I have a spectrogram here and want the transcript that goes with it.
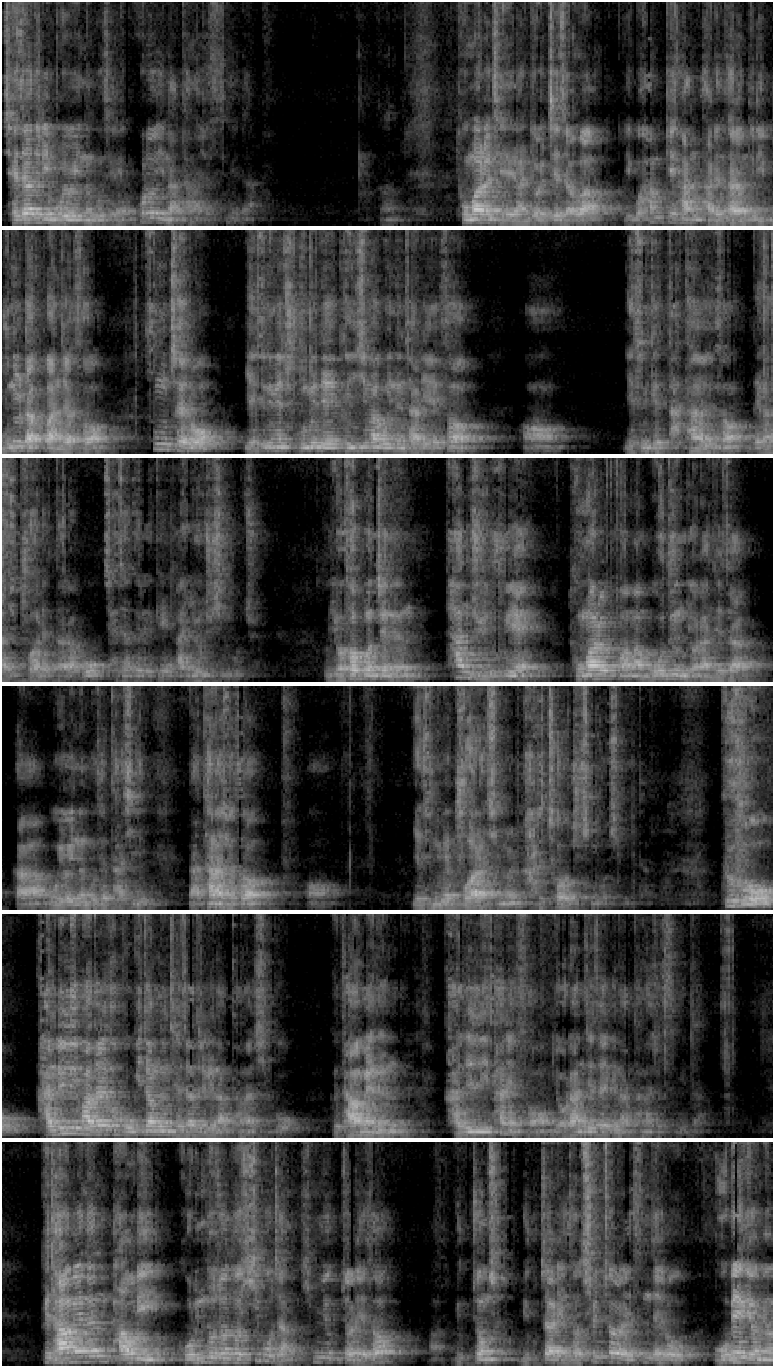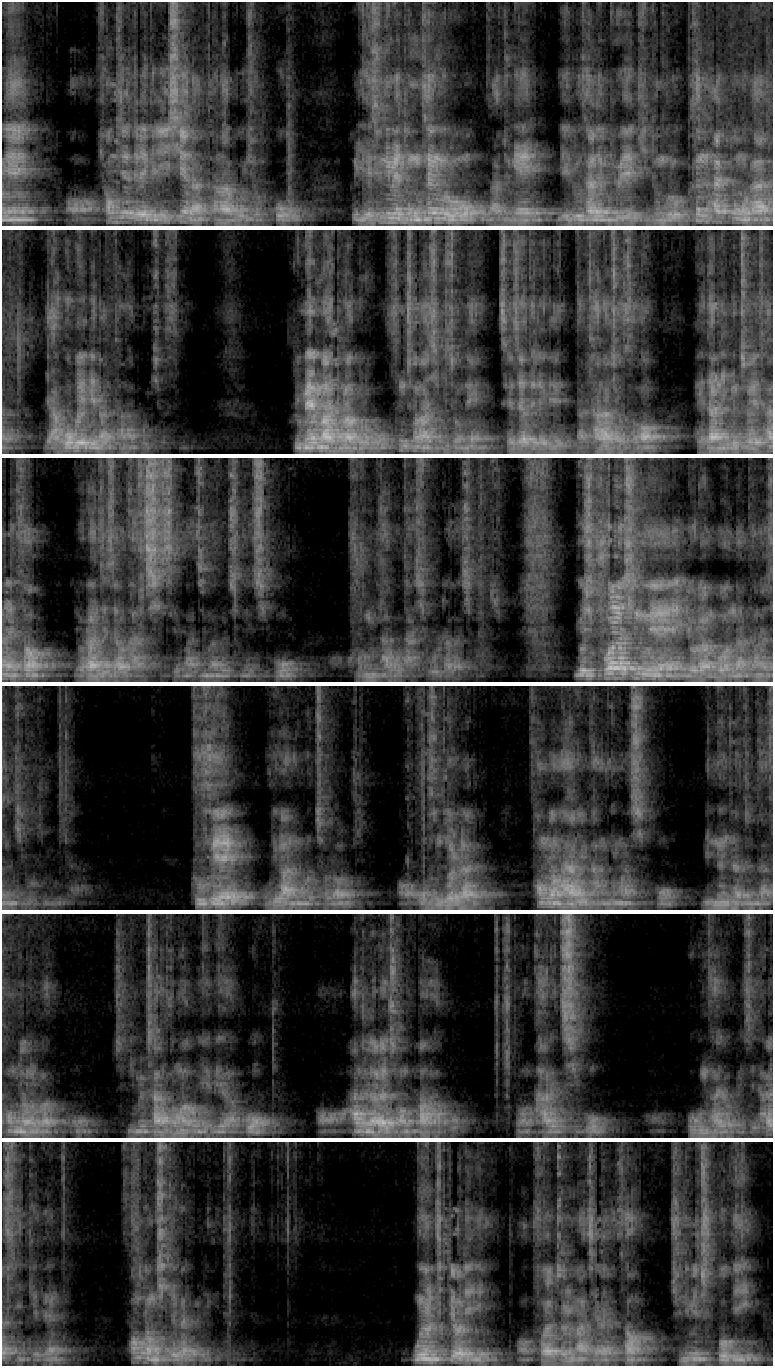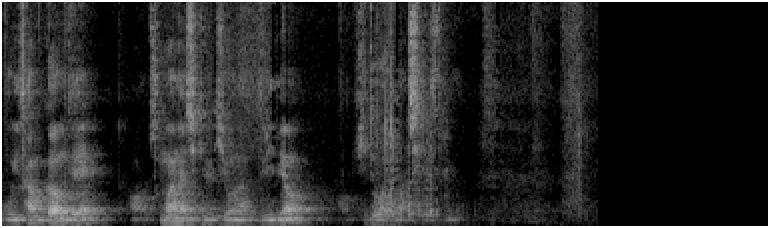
제자들이 모여 있는 곳에 호련이 나타나셨습니다. 그러니까 도마를 제외한 열 제자와 그리고 함께한 다른 사람들이 문을 닫고 앉아서 숨은 채로 예수님의 죽음에 대해 근심하고 있는 자리에서 어, 예수님께 나타나셔서 내가 다시 부활했다라고 제자들에게 알려주신 거죠. 여섯 번째는 한 주일 후에 도마를 포함한 모든 열한 제자 가 모여 있는 곳에 다시 나타나셔서 어, 예수님의 부활하심을 가르쳐 주신 것입니다. 그 후로 갈릴리 바다에서 고기 잡는 제자들에게 나타나시고 그 다음에는 갈릴리 산에서 열한 제자에게 나타나셨습니다. 그 다음에는 바울이 고린도전서 15장 16절에서 6절에서 7절에 쓴 대로 500여 명의 어, 형제들에게 일시에 나타나 보이셨고 또 예수님의 동생으로 나중에 예루살렘 교회 기둥으로 큰 활동을 한 야고보에게 나타나 보이셨습니다. 그리고 맨 마지막으로 승천하시기 전에 제자들에게 나타나셔서 베다니 근처의 산에서 열한 제자와 같이 이제 마지막을 지내시고 구름 타고 다시 올라가신 거죠. 이것이 부활하신 후에 열한 번 나타나신 기록입니다. 그 후에 우리가 아는 것처럼 어, 오순절날 성령 하나님 강림하시고 믿는 자들은 다 성령을 받고 주님을 찬송하고 예배하고 어, 하늘나라 전파하고 또한 가르치고 어, 복음 사역을 이제 할 수 있게 된 성령 시대가 열리게 됩니다. 오늘 특별히 어, 부활절을 맞이하여서 주님의 축복이 우리 삶 가운데 어, 충만하시길 기원드리며 어, 기도하고 마치겠습니다.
